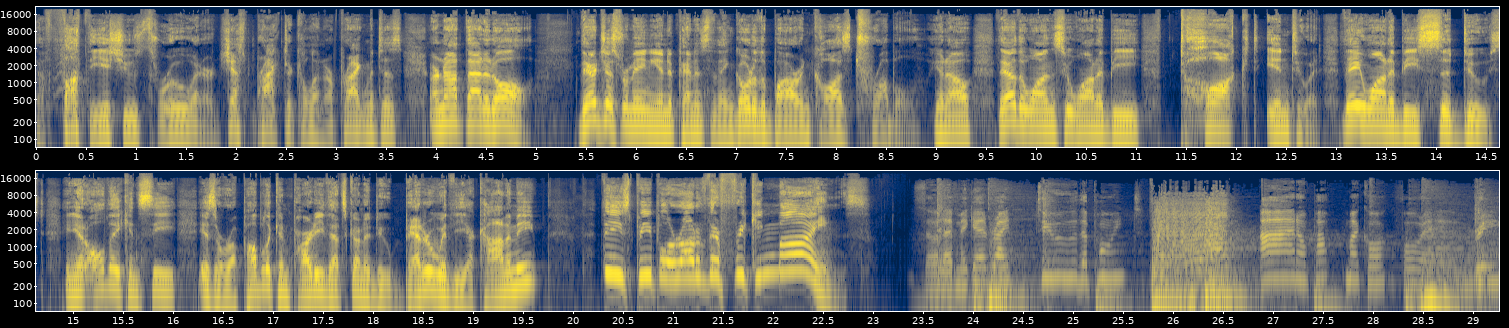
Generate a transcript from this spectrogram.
have thought the issues through and are just practical and are pragmatists, are not that at all. They're just remaining independents and they can go to the bar and cause trouble. You know, they're the ones who want to be talked into it. They want to be seduced. And yet all they can see is a Republican Party that's going to do better with the economy. These people are out of their freaking minds. So let me get right to the point. I don't pop my cork for every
